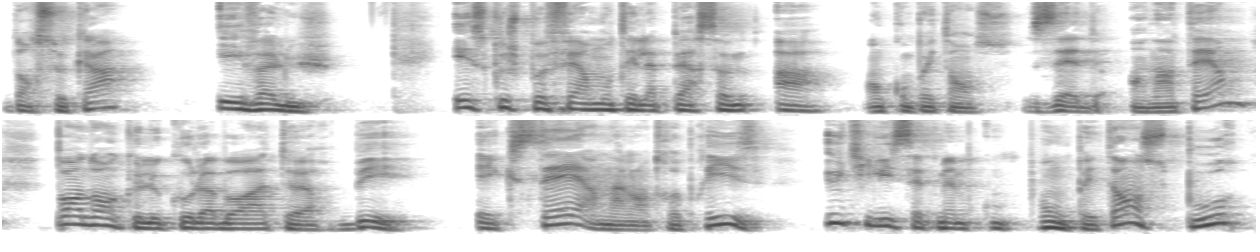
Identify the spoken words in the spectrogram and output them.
Dans ce cas, évalue. Est-ce que je peux faire monter la personne A en compétence Z en interne, pendant que le collaborateur B externe à l'entreprise utilise cette même compétence pour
